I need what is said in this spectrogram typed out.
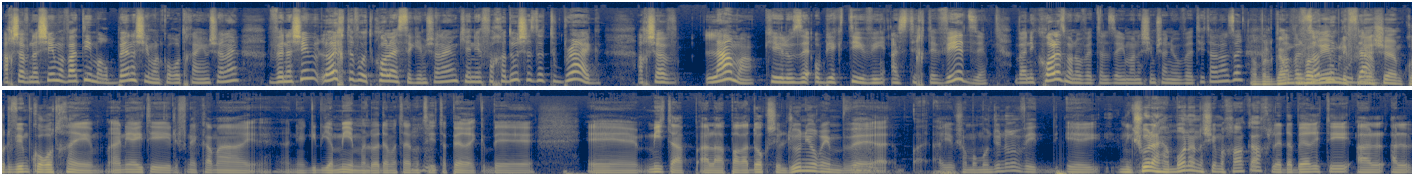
עכשיו, נשים, עבדתי עם הרבה נשים על קורות חיים שלהם, ונשים לא יכתבו את כל ההישגים שלהם, כי הן יפחדו שזה to brag. עכשיו, למה? כאילו זה אובייקטיבי, אז תכתבי את זה. ואני כל הזמן עובדת על זה עם אנשים שאני עובדת איתן על זה. אבל גם אבל גברים. לפני שהם כותבים קורות חיים, אני הייתי לפני כמה, אני אגיד ימים, אני לא יודע מתי נוציא את הפרק, במיטאפ על הפרדוקס של ג'וניורים, והיו שם המון ג'וניורים, וניגשו אליי המון אנשים אחר כך לדבר איתי על, על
